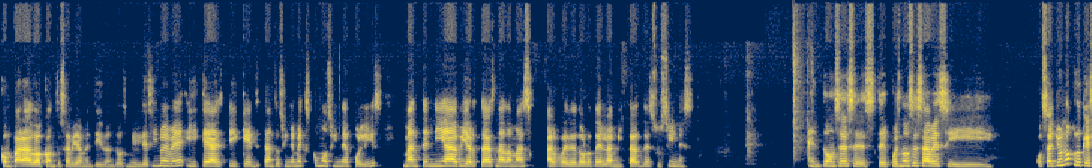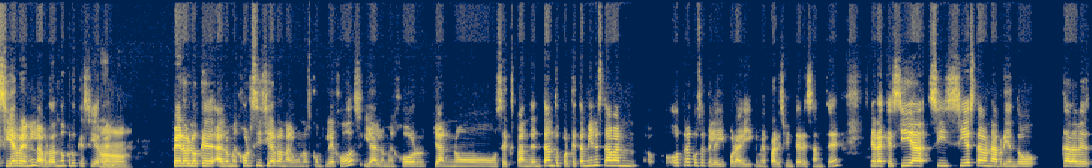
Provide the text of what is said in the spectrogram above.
comparado a cuántos se habían vendido en 2019, y que, y que tanto Cinemex como Cinepolis mantenía abiertas nada más alrededor de la mitad de sus cines. Entonces, este, pues no se sabe si, o sea, yo no creo que cierren, la verdad no creo que cierren, ah pero lo que a lo mejor sí cierran algunos complejos y a lo mejor ya no se expanden tanto, porque también estaban, otra cosa que leí por ahí que me pareció interesante, era que sí, sí, sí estaban abriendo cada vez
